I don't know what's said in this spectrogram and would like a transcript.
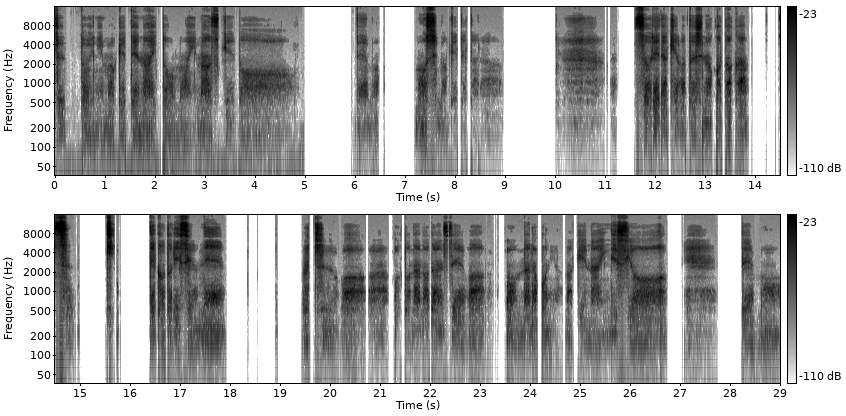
絶対に負けてないと思いますけど。でも、もし負けてたら、それだけ私のことが好きってことですよね。普通は大人の男性は女の子には負けないんですよ。でも、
